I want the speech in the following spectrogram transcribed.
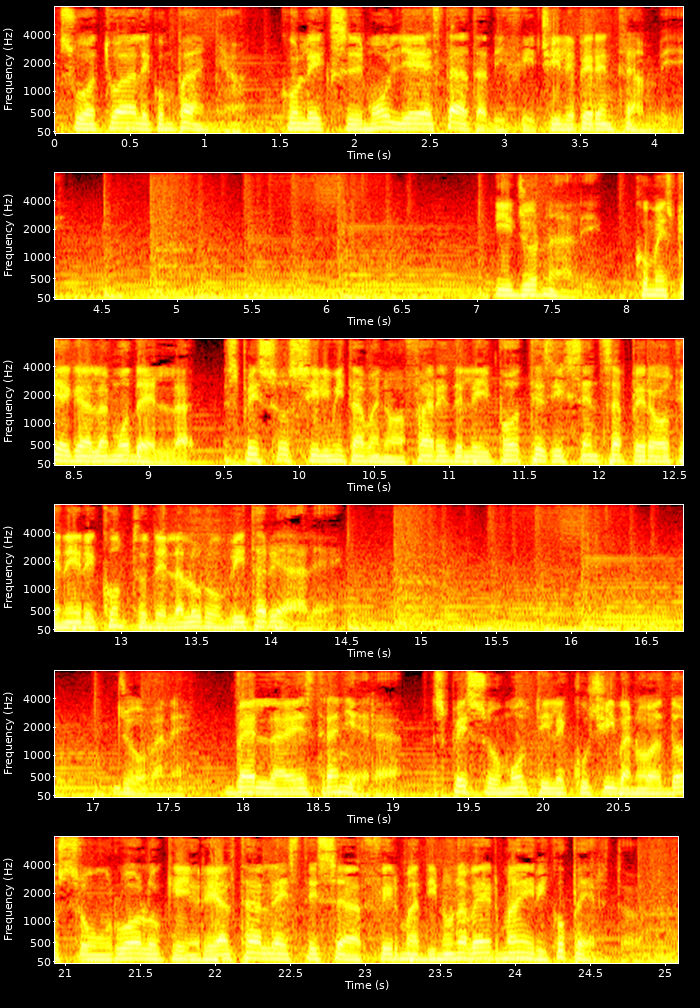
suo attuale compagno, con l'ex moglie è stata difficile per entrambi. I giornali, come spiega la modella, spesso si limitavano a fare delle ipotesi senza però tenere conto della loro vita reale. Giovane, bella e straniera, spesso molti le cucivano addosso un ruolo che in realtà lei stessa afferma di non aver mai ricoperto.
